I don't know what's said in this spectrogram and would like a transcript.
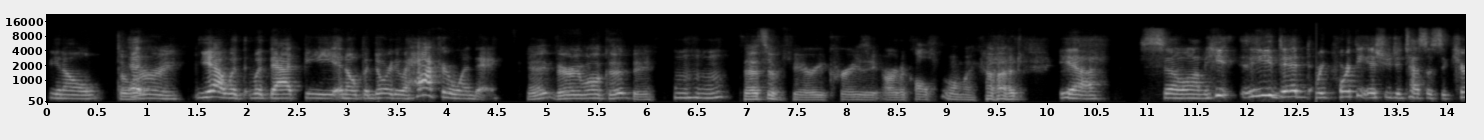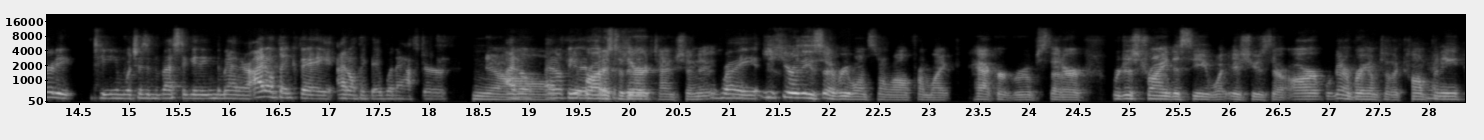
you know at- worry. yeah, would would that be an open door to a hacker one day? It very well could be. Mm-hmm. That's a very crazy article. Oh my god. Yeah. So um, he he did report the issue to Tesla's security team, which is investigating the matter. I don't think they I don't think they went after No, I don't- I don't think he brought it to their attention. It- right. you hear these every once in a while from like hacker groups that are we're just trying to see what issues there are. We're going to bring them to the company.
